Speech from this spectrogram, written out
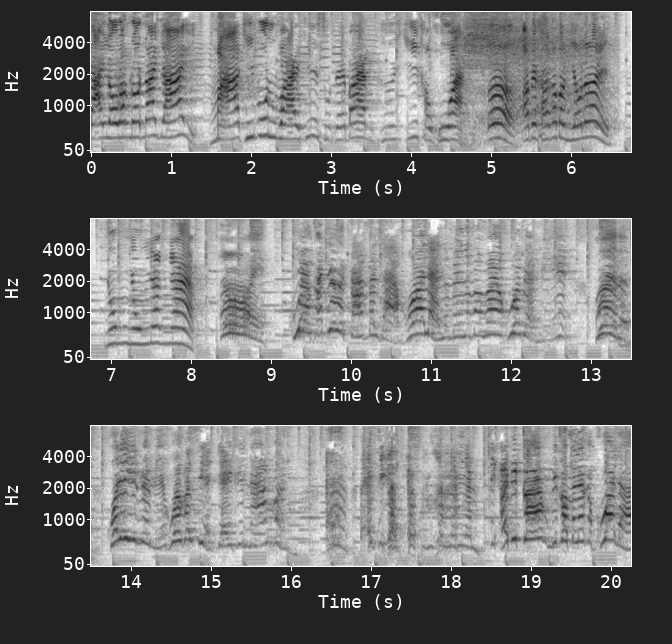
ยายระวังโดนหน้ายายหมาที่วุ่นวายที่สุดในบ้านคืออีเขาครัว เออ เอาไปขายกับบางเหนียวเลย ยุงยุงยากยากโอ้ยขั้วก็เดินตามภาษาขั้วแหละทำไมต้องมาว่าขั้วแบบนี้ขั้วแบบขั้วได้ยินแบบนี้ขั้วก็เสียใจกินน้ำก่อนเอ่อไอ้ที่ก็เอ่องำงำงำไอ้พี่ก้องพี่ก้องมาเล่นกับขั้วเหรอ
